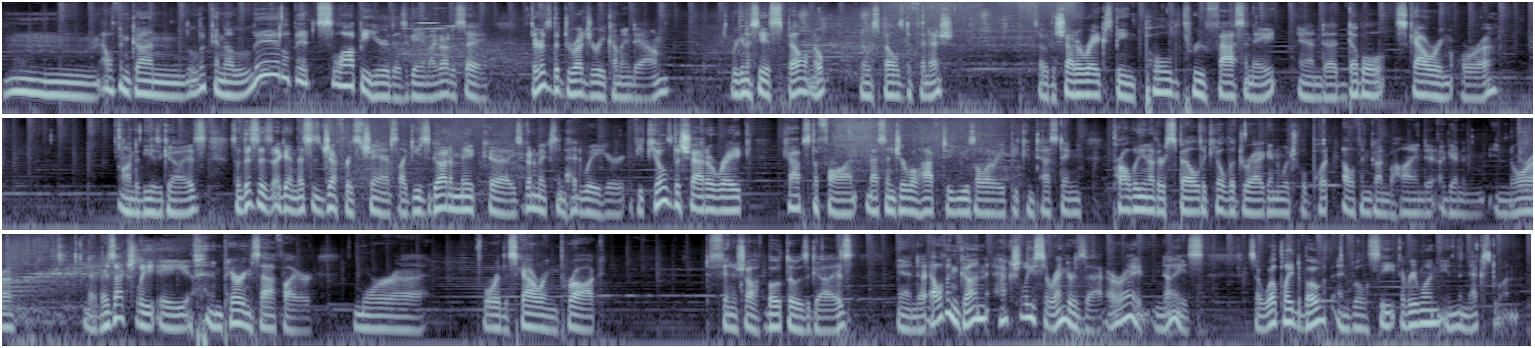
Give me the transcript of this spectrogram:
Hmm, Elephant Gun looking a little bit sloppy here this game, I gotta say. There's the Drudgery coming down. We're gonna see a spell. Nope, no spells to finish. So the Shadow Rake's being pulled through Fascinate and a double Scouring Aura onto these guys. So this is again, this is Jeffrey's chance. Like he's got to make uh, he's got to make some headway here. If he kills the Shadow Rake, caps the font, Messenger will have to use all our AP contesting. Probably another spell to kill the dragon, which will put Elephant Gun behind it again in, in Nora. No, there's actually a an Impairing Sapphire more uh, for the Scouring proc to finish off both those guys. And uh, Elephant Gun actually surrenders that. All right, nice. So well played to both, and we'll see everyone in the next one.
